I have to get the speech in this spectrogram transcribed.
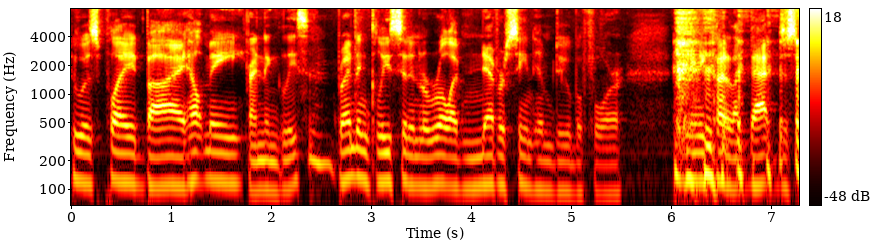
who is played by help me Brendan Gleeson. Brendan Gleeson in a role I've never seen him do before. Any kind of like that just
